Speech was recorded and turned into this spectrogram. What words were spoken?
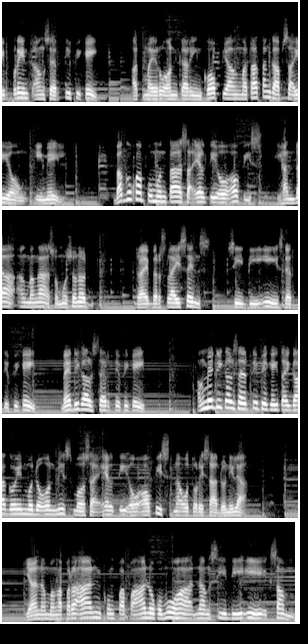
i-print ang certificate at mayroon ka ring kopyang matatanggap sa iyong email. Bago ka pumunta sa LTO office, ihanda ang mga sumusunod. Driver's license, CDE certificate, medical certificate. Ang medical certificate ay gagawin mo doon mismo sa LTO office na otorisado nila. Yan ang mga paraan kung papaano kumuha ng CDE exam.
